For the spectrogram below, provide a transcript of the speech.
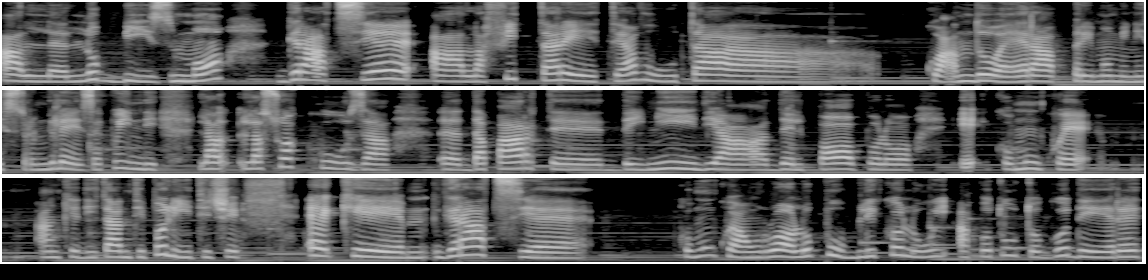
al lobbismo grazie alla fitta rete avuta quando era primo ministro inglese. Quindi la, la sua accusa eh, da parte dei media, del popolo e comunque anche di tanti politici è che grazie comunque a un ruolo pubblico lui ha potuto godere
